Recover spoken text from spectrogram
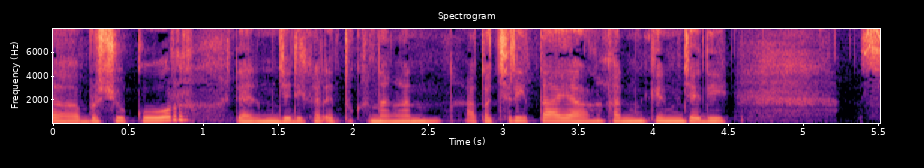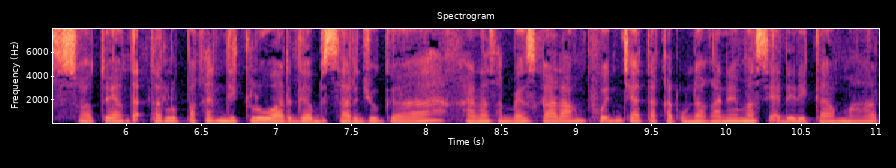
uh, bersyukur dan menjadikan itu kenangan atau cerita yang akan mungkin menjadi sesuatu yang tak terlupakan di keluarga besar juga. Karena sampai sekarang pun cetakan undangannya masih ada di kamar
